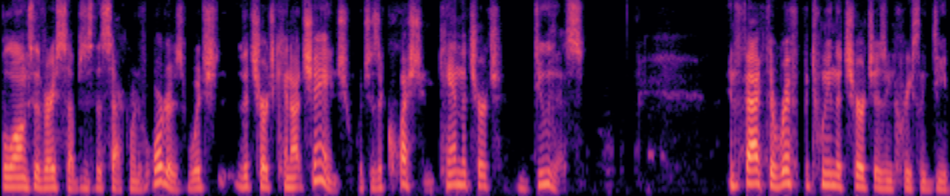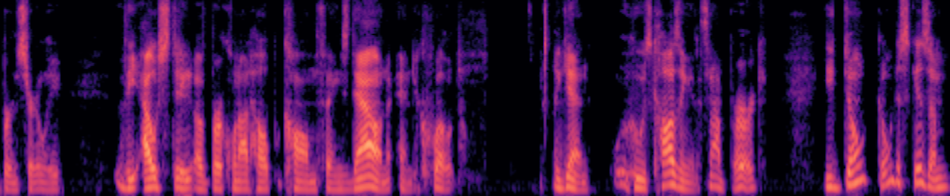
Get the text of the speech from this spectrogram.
belongs to the very substance of the sacrament of orders, which the church cannot change, which is a question. Can the church do this? In fact, the rift between the church is increasingly deeper, and certainly the ousting of Burke will not help calm things down. End quote. Again, who's causing it? It's not Burke. You don't go into schism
